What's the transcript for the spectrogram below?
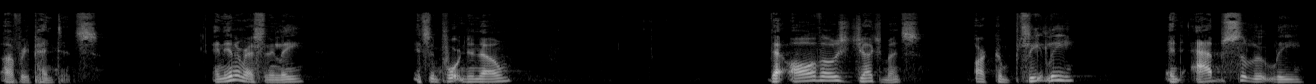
of repentance. And interestingly, it's important to know that all those judgments are completely and absolutely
